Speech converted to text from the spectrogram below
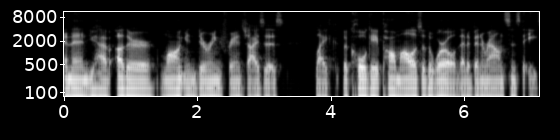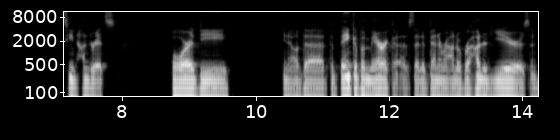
And then you have other long enduring franchises like the Colgate Palmolives of the world that have been around since the 1800s or the you know the the Bank of Americas that have been around over 100 years and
